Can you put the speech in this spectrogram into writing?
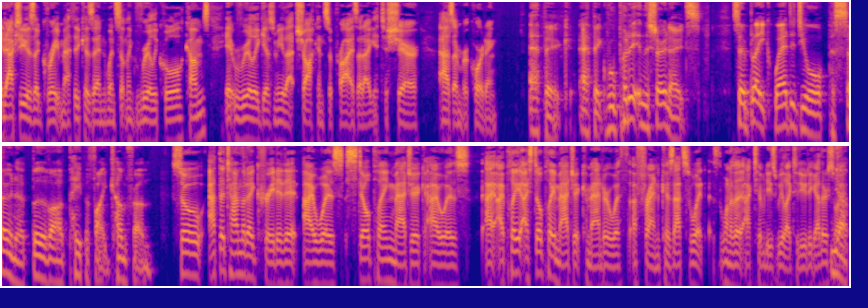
it actually is a great method because then when something really cool comes, it really gives me that shock and surprise that I get to share as I'm recording. Epic, epic. We'll put it in the show notes. So, Blake, where did your Persona Boulevard paper fight come from? So, at the time that I created it, I was still playing Magic. I was I, I play I still play Magic Commander with a friend because that's what one of the activities we like to do together. So yeah.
